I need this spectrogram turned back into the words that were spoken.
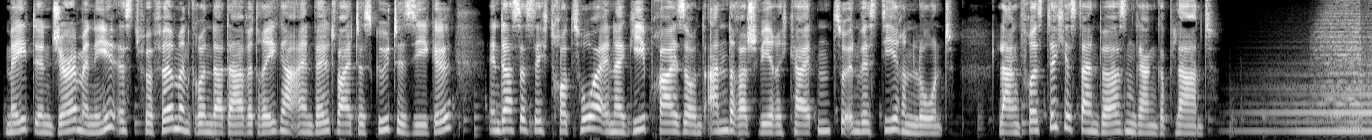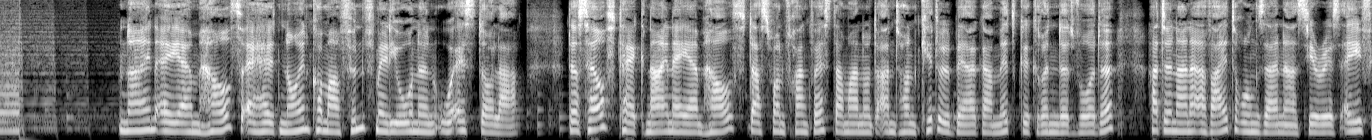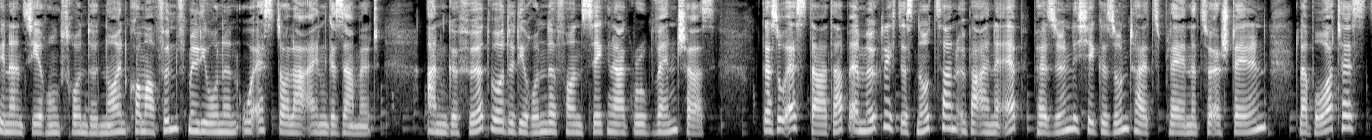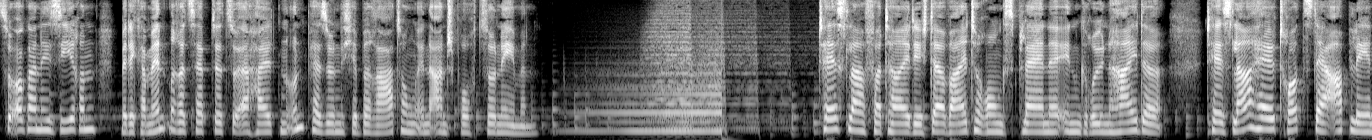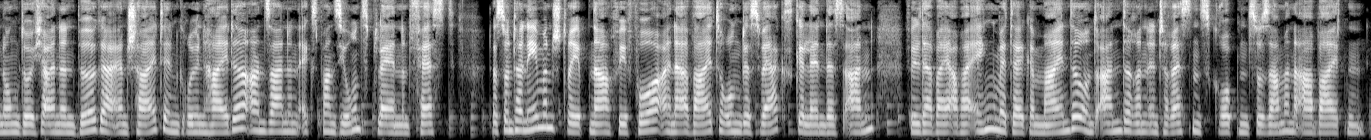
Made in Germany ist für Firmengründer David Reger ein weltweites Gütesiegel, in das es sich trotz hoher Energiepreise und anderer Schwierigkeiten zu investieren lohnt. Langfristig ist ein Börsengang geplant. 9am Health erhält 9,5 Millionen US-Dollar. Das Health Tech 9am Health, das von Frank Westermann und Anton Kittelberger mitgegründet wurde, hat in einer Erweiterung seiner Series A Finanzierungsrunde 9,5 Millionen US-Dollar eingesammelt. Angeführt wurde die Runde von Signa Group Ventures. Das US-Startup ermöglicht es Nutzern über eine App persönliche Gesundheitspläne zu erstellen, Labortests zu organisieren, Medikamentenrezepte zu erhalten und persönliche Beratung in Anspruch zu nehmen. Tesla verteidigt Erweiterungspläne in Grünheide. Tesla hält trotz der Ablehnung durch einen Bürgerentscheid in Grünheide an seinen Expansionsplänen fest. Das Unternehmen strebt nach wie vor eine Erweiterung des Werksgeländes an, will dabei aber eng mit der Gemeinde und anderen Interessensgruppen zusammenarbeiten.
